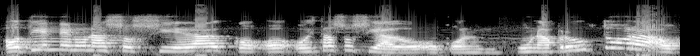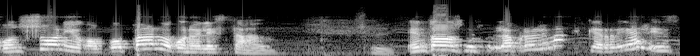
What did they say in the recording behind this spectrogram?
O tienen una sociedad, o está asociado o con una productora, o con Sony, o con Popardo, o con el Estado. Sí, Entonces, la problemática real es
